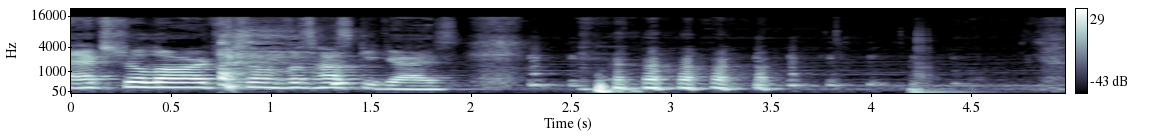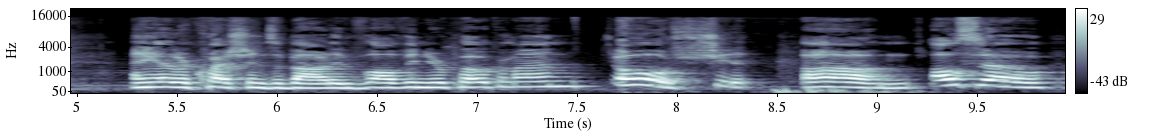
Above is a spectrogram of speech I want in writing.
extra large for some of us husky guys. Any other questions about involving your Pokemon? Oh shit. Um, also,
